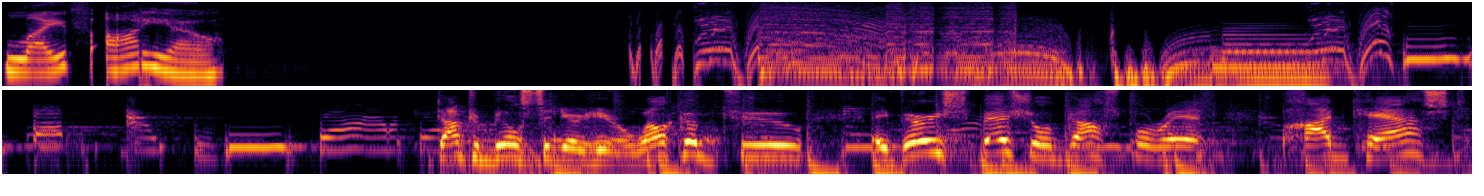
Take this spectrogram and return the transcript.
Life Audio. Dr. Bill Senyard here. Welcome to a very special Gospel Rant podcast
